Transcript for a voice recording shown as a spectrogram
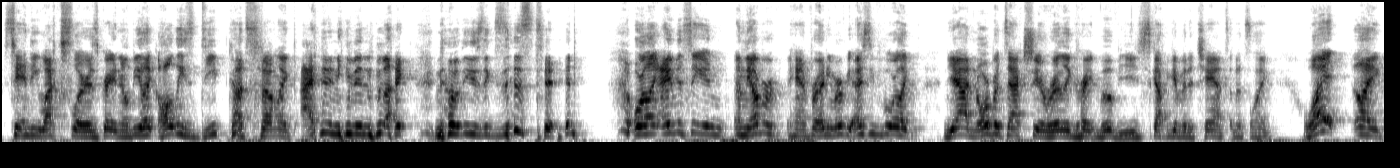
Sandy Wexler is great, and it'll be like all these deep cuts that I'm like, I didn't even like know these existed. Or like I even see in on the other hand for Eddie Murphy, I see people are like, yeah, Norbit's actually a really great movie. You just got to give it a chance, and it's like, what? Like,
